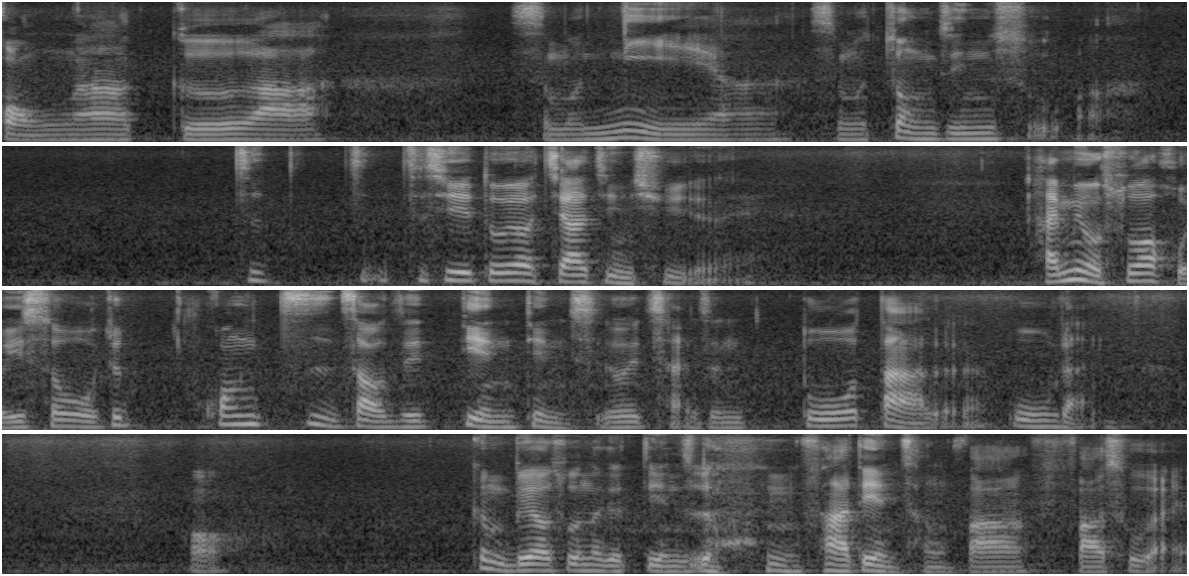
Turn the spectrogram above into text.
汞啊、镉啊、什么镍啊、什么重金属啊。这这这些都要加进去的呢，还没有说要回收，我就光制造这些电电池会产生多大的污染哦，更不要说那个电是发电厂发发出来，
